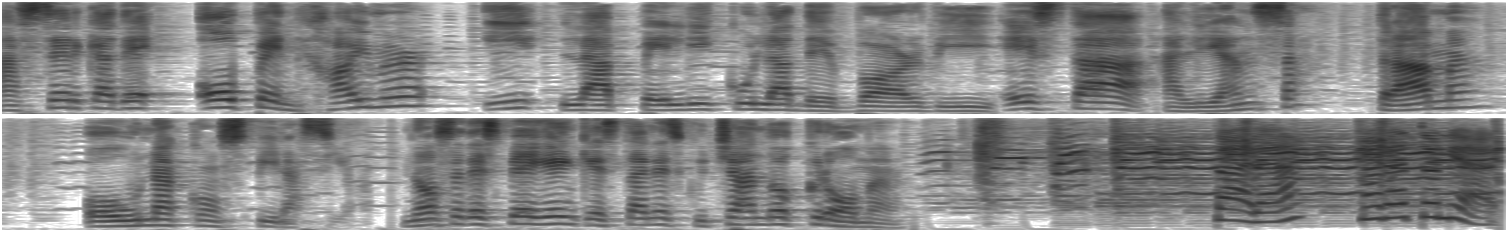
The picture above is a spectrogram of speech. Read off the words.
Acerca de Oppenheimer y la película de Barbie. ¿Esta alianza, trama o una conspiración? No se despeguen que están escuchando Croma. Para maratonear.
